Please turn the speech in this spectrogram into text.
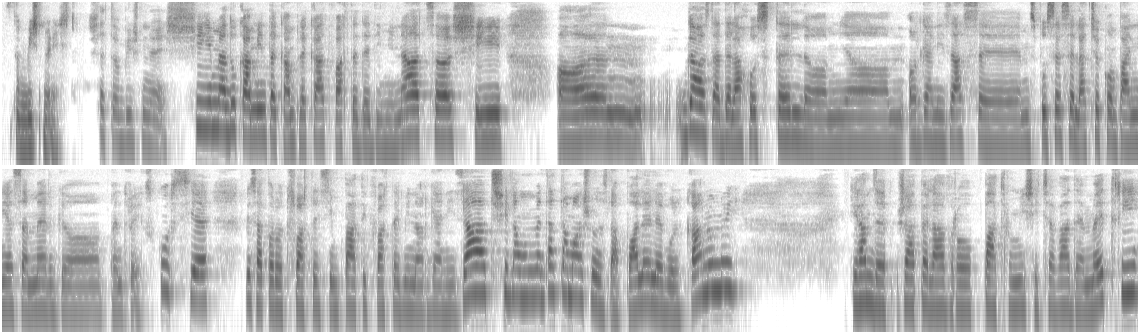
Să te obișnuiești. Și te obișnuiești. Și mi-aduc aminte că am plecat foarte de dimineață și uh, gazda de la hostel uh, mi-a organizase, îmi spusese la ce companie să merg uh, pentru excursie. Mi s-a părut foarte simpatic, foarte bine organizat și la un moment dat am ajuns la poalele vulcanului Eram deja pe la vreo 4.000 și ceva de metri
